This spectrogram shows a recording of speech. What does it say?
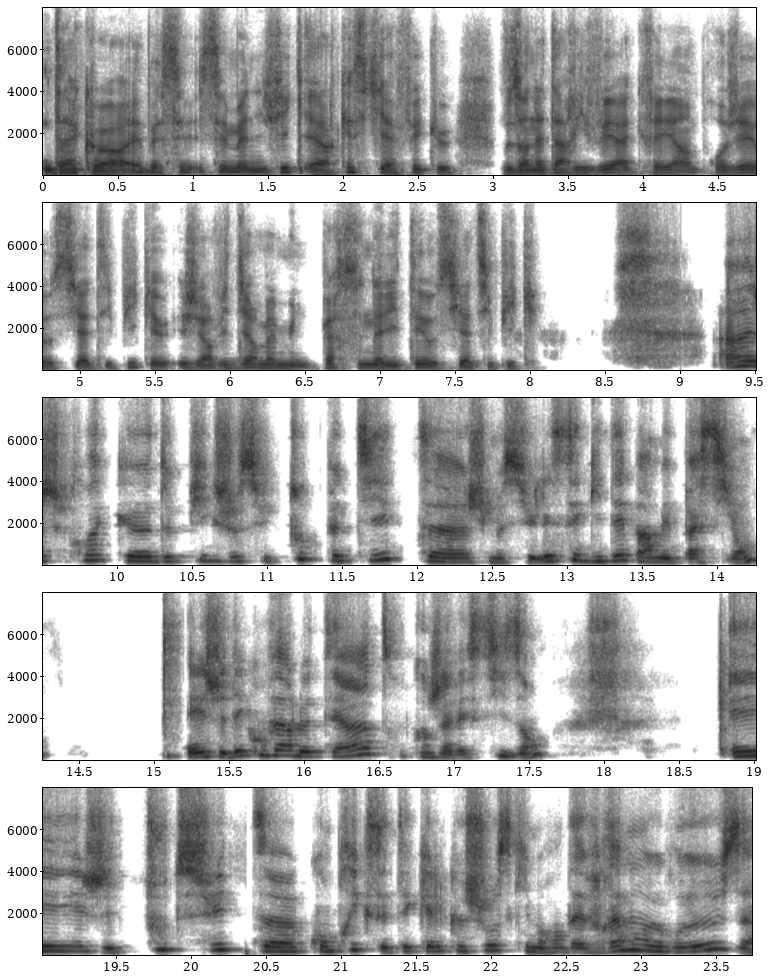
D'accord, eh ben c'est magnifique. Et alors, qu'est-ce qui a fait que vous en êtes arrivé à créer un projet aussi atypique et j'ai envie de dire même une personnalité aussi atypique? Ah, Je crois que depuis que je suis toute petite, euh, je me suis laissée guider par mes passions. Et j'ai découvert le théâtre quand j'avais 6 ans. Et j'ai tout de suite euh, compris que c'était quelque chose qui me rendait vraiment heureuse,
